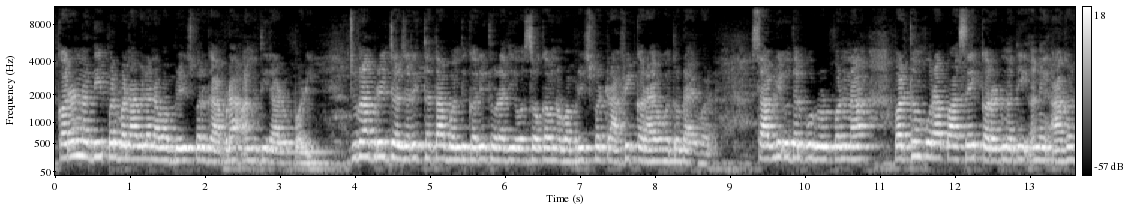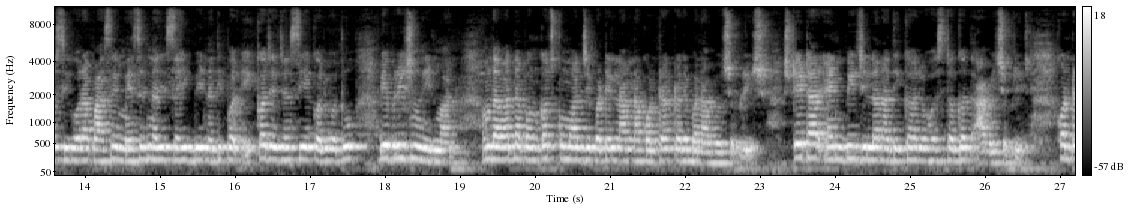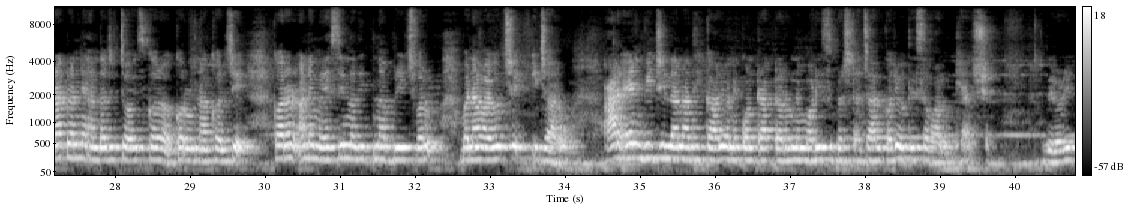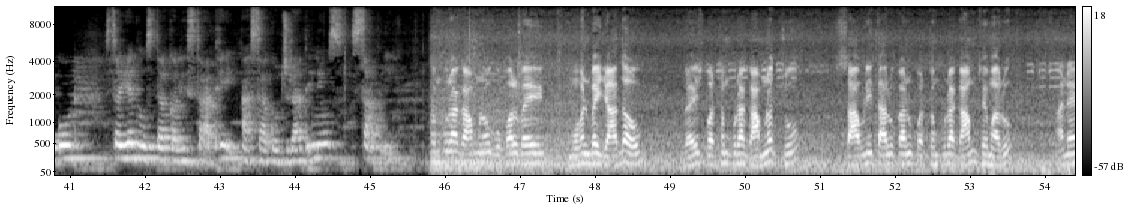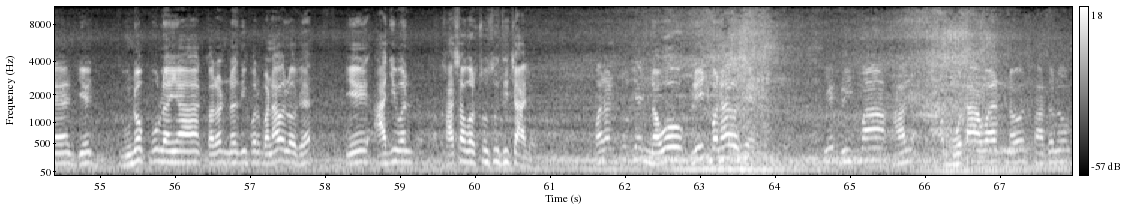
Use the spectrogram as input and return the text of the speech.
કરણ નદી પર બનાવેલા નવા બ્રિજ પર ગાબડા અને તિરાડો પડી. જૂના બ્રિજ જર્જરિત થતાં બંધ કરી થોડા દિવસો અગાઉ નવા બ્રિજ પર ટ્રાફિક કરાયો હતો ડાયવર્ટ. સાવલી ઉદલપુર રોડ પરના પ્રથમપુરા પાસે કરડ નદી અને આગળ સિહોરા પાસે મેસરી નદી સહિત બે નદી પર એક જ એજન્સીએ કર્યું હતું બે બ્રિજનું નિર્માણ. અમદાવાદના પંકજ કુમાર જે પટેલ નામના કોન્ટ્રાક્ટરે બનાવ્યો છે bridge. State R and B જિલ્લાના અધિકારીઓ હસ્તગત આવે છે બ્રિજ. કોન્ટ્રાક્ટરને અંદાજે ચોવીસ કરોડના ખર્ચે કરડ અને મેસરી નદીના બ્રિજ પર બનાવાયો છે ઇજારો. આર એન્ડ બી જિલ્લાના અધિકારીઓ અને કોન્ટ્રાક્ટરોને મળી ભ્રષ્ટાચાર કર્યો તે સવાલ ઉઠ્યા છે. બ્યુરો રિપોર્ટ, સૈયદ મુસ્તાક અલી સાથે આશા ગુજરાતી ન્યૂઝ સાંભળી પ્રથમપુરા ગામનો ગોપાલભાઈ મોહનભાઈ જાદવ. રહીશ પ્રથમપુરા ગામનો જ છું. સાવલી તાલુકાનું પ્રથમપુરા ગામ છે મારું. અને જે જૂનો પુલ અહીંયા કરંટ નદી પર બનાવેલો છે, એ આજીવન ખાસા વર્ષો સુધી ચાલ્યો. પરંતુ જે નવો બ્રિજ બનાવ્યો છે, એ બ્રિજમાં હાલ મોટા અવાજ નવા સાધનો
